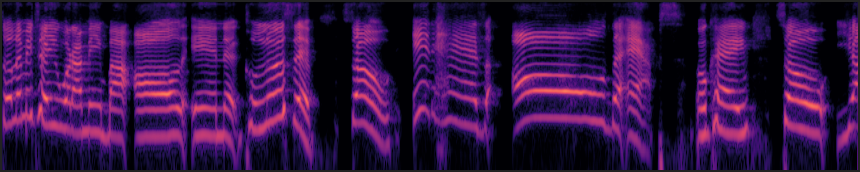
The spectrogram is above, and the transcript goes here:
So let me tell you what I mean by all inclusive. So it has all the apps. Okay. So y'all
